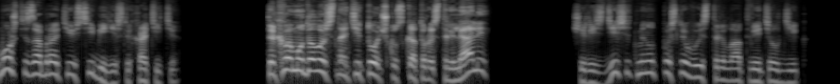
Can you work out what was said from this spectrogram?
Можете забрать ее себе, если хотите». «Так вам удалось найти точку, с которой стреляли?» «Через десять минут после выстрела», — ответил Дик.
